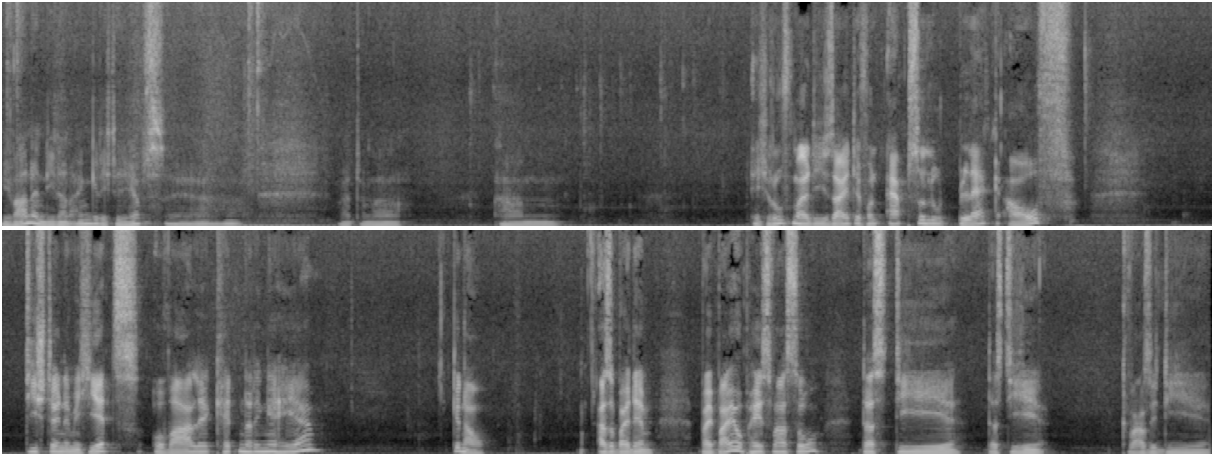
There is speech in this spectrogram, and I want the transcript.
wie waren denn die dann eingerichtet? Ich hab's, äh, warte mal. Ähm, ich rufe mal die Seite von Absolute Black auf. Die stellen nämlich jetzt ovale Kettenringe her. Genau. Also bei dem bei Biopace war es so, dass die dass die quasi die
